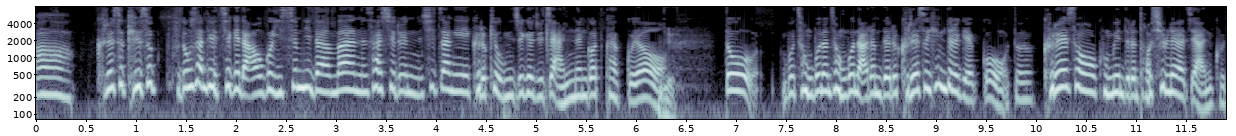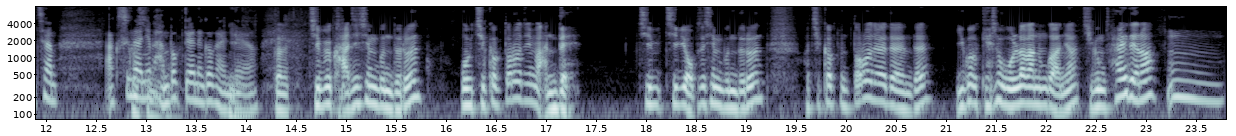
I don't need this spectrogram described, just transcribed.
아, 그래서 계속 부동산 대책이 나오고 있습니다만 사실은 시장이 그렇게 움직여주지 않는 것 같고요. 예. 또 뭐 정부는 정부 나름대로 그래서 힘들겠고 또 그래서 국민들은 더 신뢰하지 않고 참 악순환이 그렇습니다. 반복되는 것 같네요. 예. 그러니까 집을 가지신 분들은 오 집값 떨어지면 안 돼. 집 집이 없으신 분들은 아, 집값 좀 떨어져야 되는데 이거 계속 올라가는 거 아니야? 지금 사야 되나? 음,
